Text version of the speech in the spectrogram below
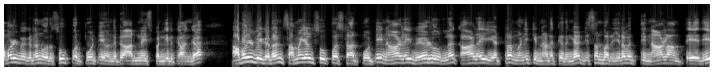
அவள் விகடன் ஒரு சூப்பர் போட்டியை வந்துட்டு ஆர்கனைஸ் பண்ணிருக்காங்க அவள் விகடன் சமையல் சூப்பர் ஸ்டார் போட்டி நாளை வேலூர்ல காலை எட்டரை மணிக்கு நடக்குதுங்க. டிசம்பர் இருபத்தி நாலாம் தேதி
